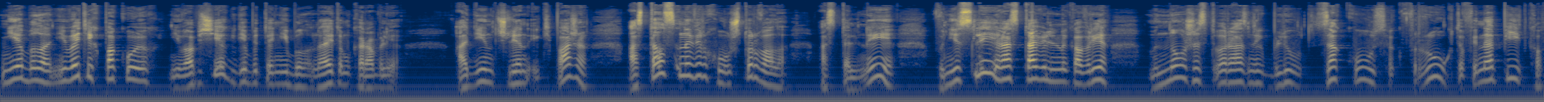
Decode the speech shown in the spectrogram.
не было ни в этих покоях, ни вообще где бы то ни было на этом корабле. Один член экипажа остался наверху у штурвала, остальные внесли и расставили на ковре множество разных блюд, закусок, фруктов и напитков.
